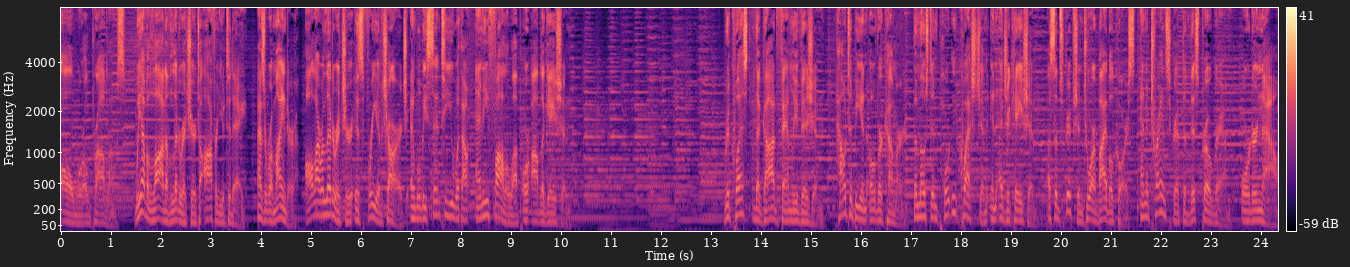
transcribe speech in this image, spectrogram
all world problems. We have a lot of literature to offer you today. As a reminder, all our literature is free of charge and will be sent to you without any follow up or obligation. Request the God Family Vision how to Be an Overcomer, the most important question in education, a subscription to our Bible course, and a transcript of this program. Order now.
